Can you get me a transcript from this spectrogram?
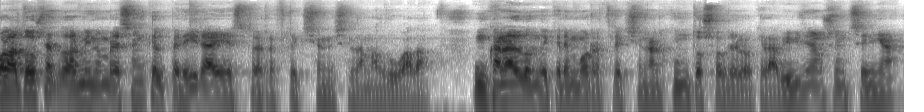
Hola a todos y a todas, mi nombre es Ángel Pereira y esto es Reflexiones en la Madrugada, un canal donde queremos reflexionar juntos sobre lo que la Biblia nos enseña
